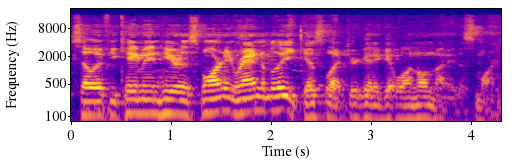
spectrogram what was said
So if you came in here this morning randomly, guess what? You're going to get one on money this morning.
